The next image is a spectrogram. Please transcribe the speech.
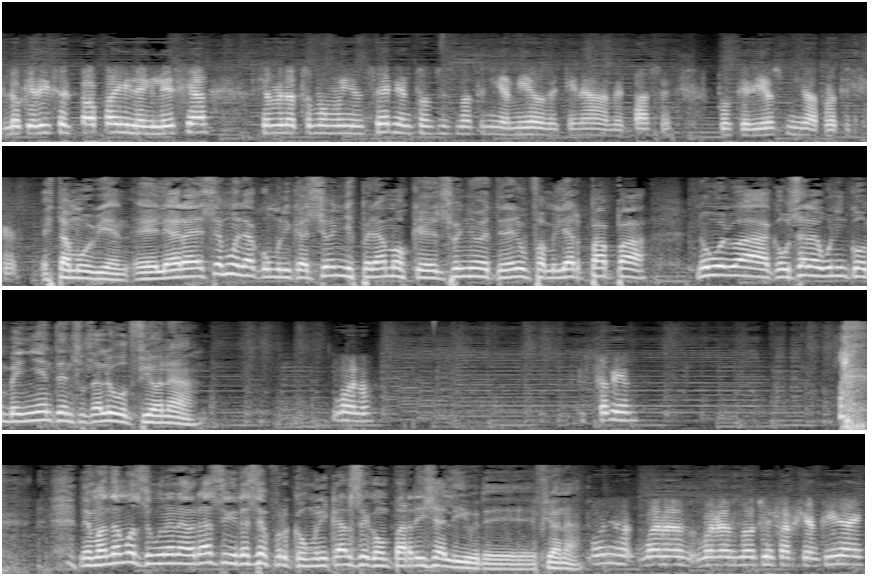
lo que dice el Papa y la Iglesia, yo me lo tomo muy en serio, entonces no tenía miedo de que nada me pase, porque Dios me iba a proteger. Está muy bien. Eh, le agradecemos la comunicación y esperamos que el sueño de tener un familiar papa no vuelva a causar algún inconveniente en su salud, Fiona. Bueno, está bien. Le mandamos un gran abrazo y gracias por comunicarse con Parrilla Libre, Fiona. Buenas, buenas, buenas noches Argentina y,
